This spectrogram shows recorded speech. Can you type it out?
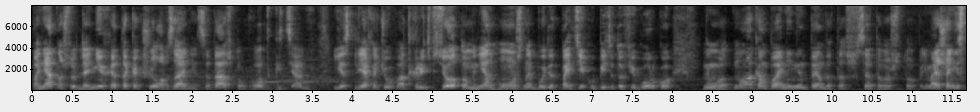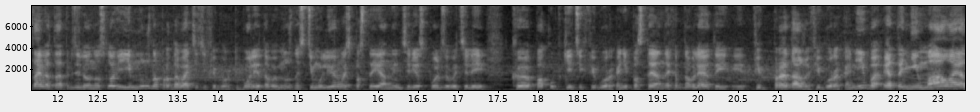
понятно, что для них это как шило в заднице, да, что вот где, если я хочу открыть все, то мне нужно будет пойти купить эту фигурку, ну вот. Ну а компания Nintendo-то с этого что? Понимаешь, они ставят определенные условия, им нужно продавать эти фигурки. Более того, им нужно стимулировать постоянный интерес пользователей к покупке этих фигурок. Они постоянно их обновляют, и, и фиг, продажа фигурок Аниба это немалая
